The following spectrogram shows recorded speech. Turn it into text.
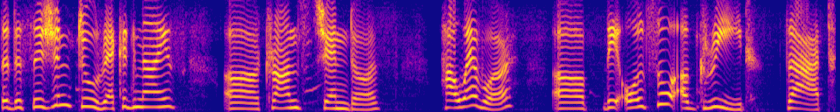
the decision to recognize uh, transgenders however they also agreed that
